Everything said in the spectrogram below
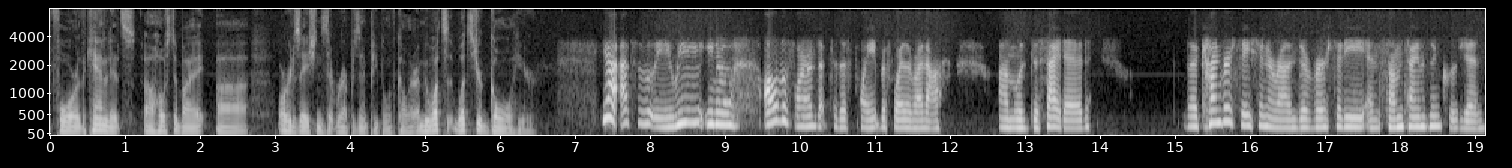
for the candidates uh, hosted by uh, organizations that represent people of color? I mean, what's what's your goal here? Yeah, absolutely. We, you know, all of the forums up to this point before the runoff um, was decided, the conversation around diversity and sometimes inclusion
